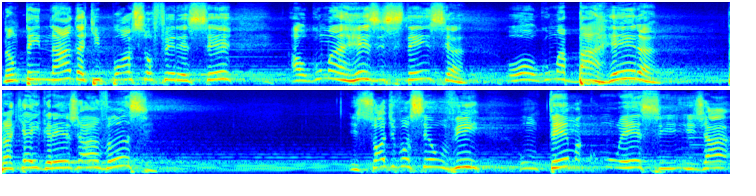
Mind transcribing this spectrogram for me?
não tem nada que possa oferecer alguma resistência ou alguma barreira para que a igreja avance. E só de você ouvir um tema como esse e já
